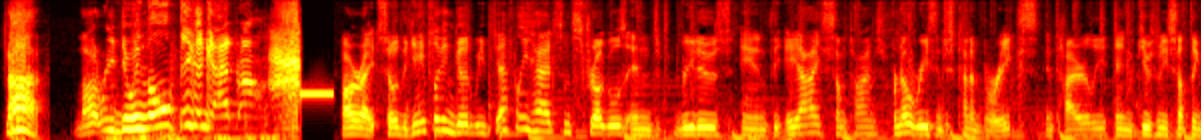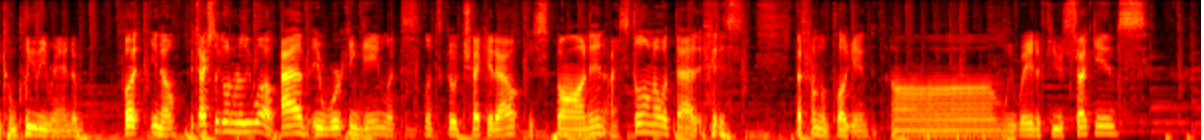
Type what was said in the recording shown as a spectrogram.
ah not redoing the whole thing again ah! Alright, so the game's looking good. We've definitely had some struggles and redos, and the AI sometimes, for no reason, just kind of breaks entirely and gives me something completely random. But you know, it's actually going really well. I have a working game. Let's let's go check it out. We spawn in. I still don't know what that is. That's from the plugin. Um, we wait a few seconds.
